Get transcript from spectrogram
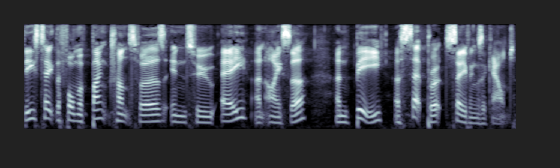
These take the form of bank transfers into A, an ISA, and B, a separate savings account.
